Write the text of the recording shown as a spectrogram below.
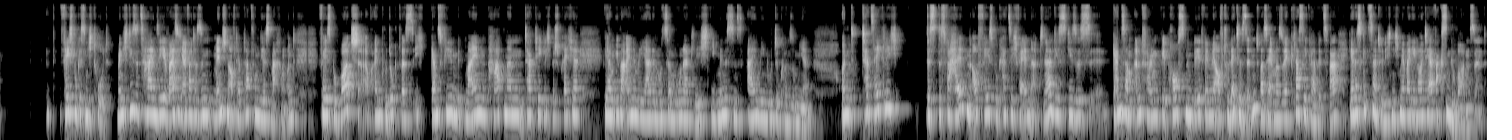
Facebook ist nicht tot. Wenn ich diese Zahlen sehe, weiß ich einfach, da sind Menschen auf der Plattform, die das machen. Und Facebook Watch, auch ein Produkt, was ich ganz viel mit meinen Partnern tagtäglich bespreche. Wir haben über eine Milliarde Nutzer monatlich, die mindestens eine Minute konsumieren. Und tatsächlich das, das Verhalten auf Facebook hat sich verändert. Ne? Dies, dieses äh, ganz am Anfang, wir posten ein Bild, wenn wir auf Toilette sind, was ja immer so der Klassikerwitz war. Ja, das gibt's natürlich nicht mehr, weil die Leute erwachsen geworden sind.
